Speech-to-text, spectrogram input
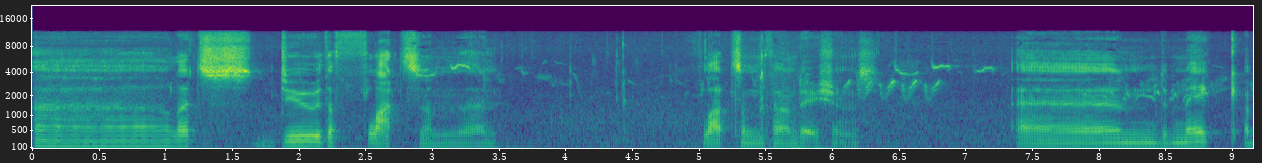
Uh, let's do the flotsam then. Flotsam foundations. And make a...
